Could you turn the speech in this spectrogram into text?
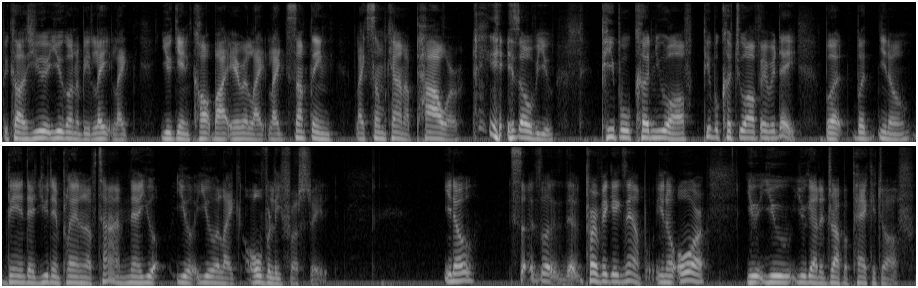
because you you're gonna be late, like you're getting caught by error, like like something like some kind of power is over you. People cutting you off. People cut you off every day. But but you know, being that you didn't plan enough time, now you you you are like overly frustrated. You know, so, so perfect example. You know, or you you you got to drop a package off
